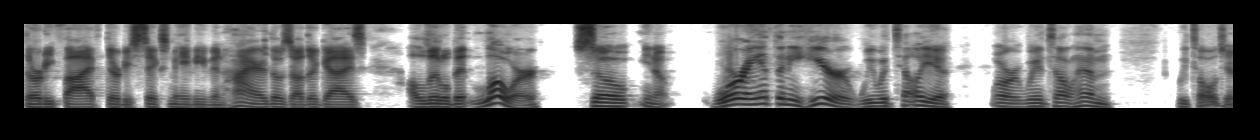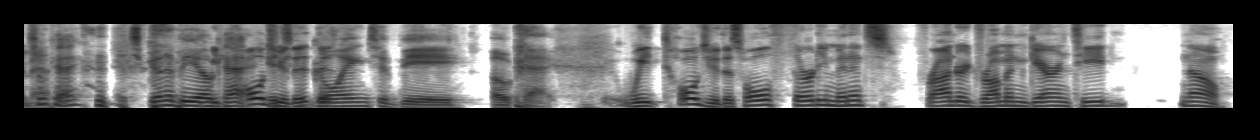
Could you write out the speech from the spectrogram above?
35, 36, maybe even higher. Those other guys a little bit lower. So, you know, were Anthony here, we would tell you, or we'd tell him, we told you, man. It's okay. It's going to be okay. we told you it's that going to be okay. we told you this whole 30 minutes for Andre Drummond guaranteed. No,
